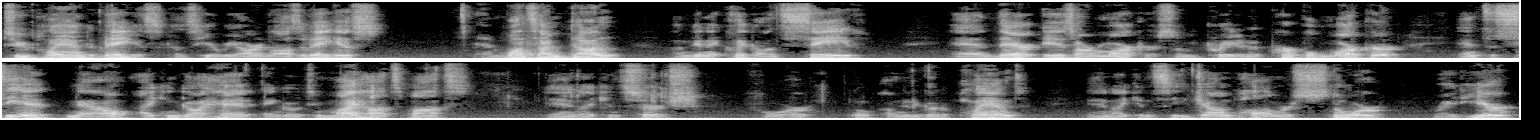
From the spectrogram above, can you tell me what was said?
to Planned Vegas because here we are in Las Vegas. And once I'm done, I'm going to click on Save. And there is our marker. So we created a purple marker. And to see it now, I can go ahead and go to My Hotspots. And I can search for, oh, I'm going to go to Planned. And I can see John Palmer's store right here.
